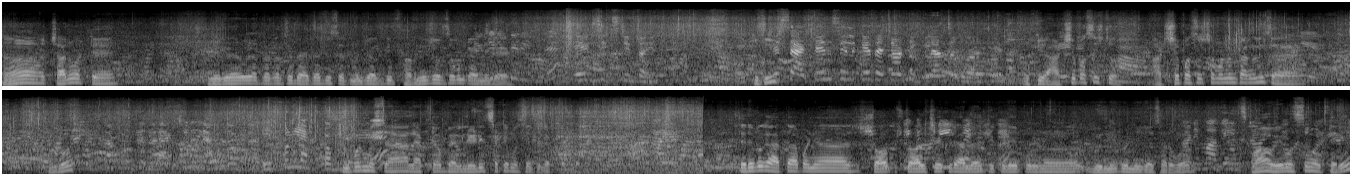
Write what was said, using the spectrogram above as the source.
हां छान वाटते वेगळ्या वेगळ्या प्रकारचे बॅगा दिसत म्हणजे अगदी फर्निचरचं पण काही नाही काय? किती? ओके आठशे पासष्ट? आठशे पासष्ट म्हणून चांगलीच आहे. बघ. ती पण मस्त हा लॅपटॉप बॅग लेडीजसाठी मस्त आहे ती लॅपटॉप तरी बघा आता आपण या शॉप स्टॉलच्या इकडे आलो आहे तिकडे पूर्ण युनिक युनिक आहे सर्व. वा हे मस्त वाटतं रे.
